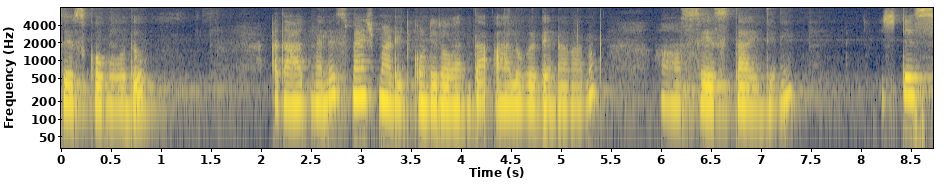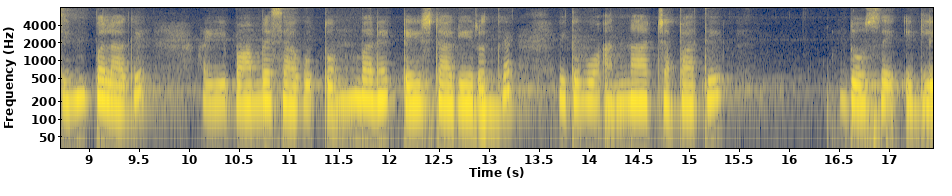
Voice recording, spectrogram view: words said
ಸೇರಿಸ್ಕೋಬೋದು ಅದಾದಮೇಲೆ ಸ್ಮ್ಯಾಶ್ ಮಾಡಿಟ್ಕೊಂಡಿರೋವಂಥ ಆಲೂಗಡ್ಡೆನ ನಾನು ಸೇರಿಸ್ತಾ ಇದ್ದೀನಿ. ಇಷ್ಟೇ ಸಿಂಪಲಾಗಿ ಈ ಬಾಂಬೆ ಸಾಗು ತುಂಬಾ ಟೇಸ್ಟಾಗಿ ಇರುತ್ತೆ. ಇದು ಅನ್ನ, ಚಪಾತಿ, ದೋಸೆ, ಇಡ್ಲಿ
